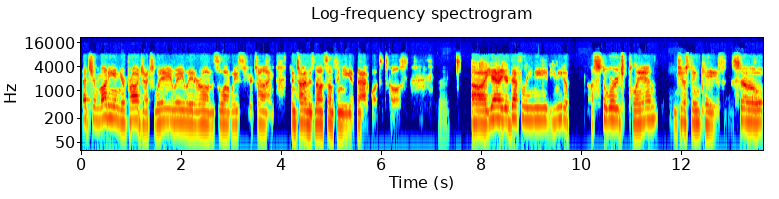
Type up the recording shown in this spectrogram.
That's your money and your projects way way later on. It's a lot of waste of your time, and time is not something you get back once it's gone. Right. Uh, yeah, you definitely need you need a, a storage plan just in case. So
